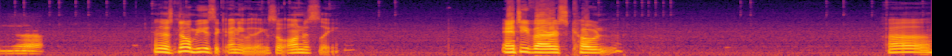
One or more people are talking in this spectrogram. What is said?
Yeah. And there's no music anything, so honestly, antivirus code, Uh,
